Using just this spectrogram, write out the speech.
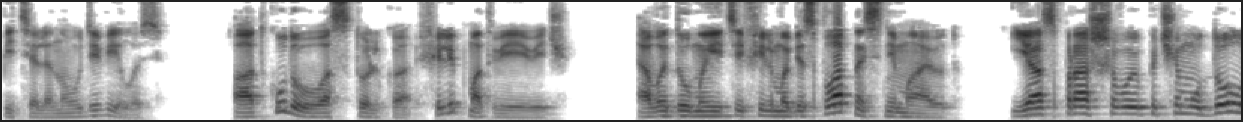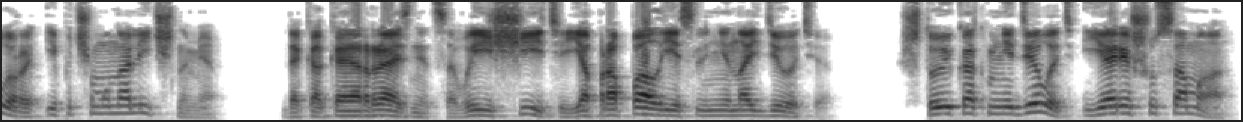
Петелина удивилась. А откуда у вас столько, Филипп Матвеевич? А вы думаете, фильмы бесплатно снимают? Я спрашиваю, почему доллары и почему наличными? Да какая разница, вы ищите, я пропал, если не найдете. Что и как мне делать, я решу сама,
